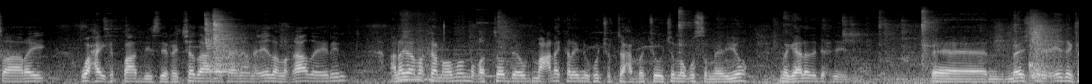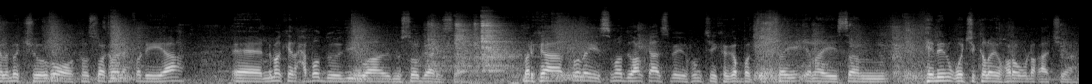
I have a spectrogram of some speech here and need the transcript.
saaray waxay baabiisay rajada markaa inaan ciidan la qaadaynin. Annaga markaa nooma muuqato dee macno kale inay ku jirto xabajoojin lagu sameeyo magaalada dhexdeeda. Meeshan ciidanka lama joogo oo ka soo kala dhex fadhiya nimankan xabadoodii waa na soo gaaraysaa. Marka kolay ismadu halkaas bay runtii kaga badishay inaysan helin weji kale hore ugu dhaqaajiyaan.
